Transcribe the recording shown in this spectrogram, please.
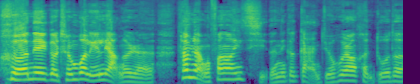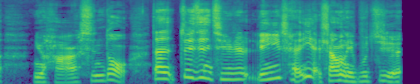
和那个陈柏霖两个人，他们两个放到一起的那个感觉，会让很多的女孩儿心动。但最近其实林依晨也上了一部剧，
